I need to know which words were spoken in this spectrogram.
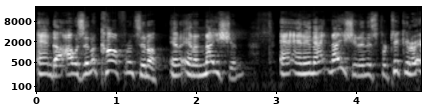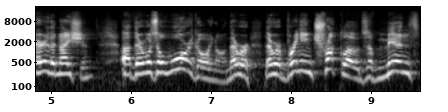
And uh, I was in a conference in a, in, in a nation and in that nation, in this particular area of the nation, uh, there was a war going on. They were, they were bringing truckloads of men's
